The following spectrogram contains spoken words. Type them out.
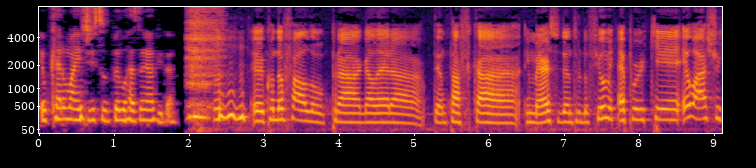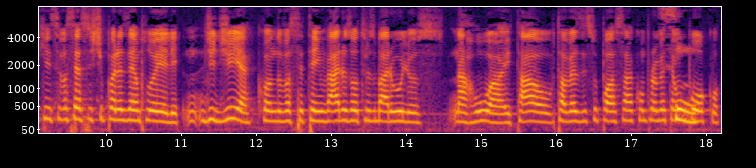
eu quero mais disso pelo resto da minha vida. Eu- quando eu falo pra galera tentar ficar imerso dentro do filme, é porque eu acho que se você assistir, por exemplo, ele de dia, quando você tem vários outros barulhos na rua e tal, talvez isso possa comprometer Sim. um pouco.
